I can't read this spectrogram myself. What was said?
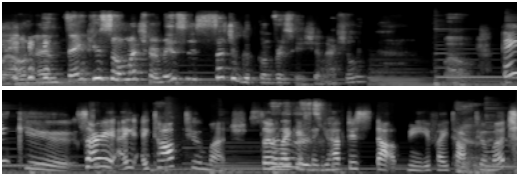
around. and thank you so much, Hermes. It's, it's such a good conversation, actually. Wow. thank you sorry i, I talk too much so No, no, like no, i said you okay. have to stop me if i talk Yeah, too much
